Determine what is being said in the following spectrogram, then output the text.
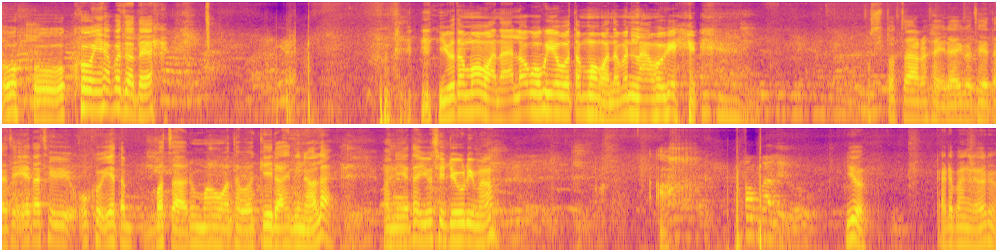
ओहो ओखो यहाँ पो छ त। यो त म भन्दा लगभग यो त म भन्दा पनि लामो के? कस्तो चारो खाइरहेको छ यता चाहिँ यता चाहिँ ओखो यता बच्चाहरू माउ अथवा केही राख्दिनँ होला। अनि यता यो चाहिँ डेउडीमा। आह। यो काटे बाङ्राहरू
